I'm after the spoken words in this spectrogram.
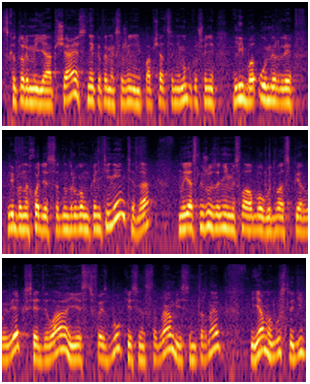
с которыми я общаюсь, с некоторыми, к сожалению, пообщаться не могу, потому что они либо умерли, либо находятся на другом континенте, да, но я слежу за ними, слава богу, 21 век, все дела, есть Facebook, есть Instagram, есть интернет, и я могу следить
